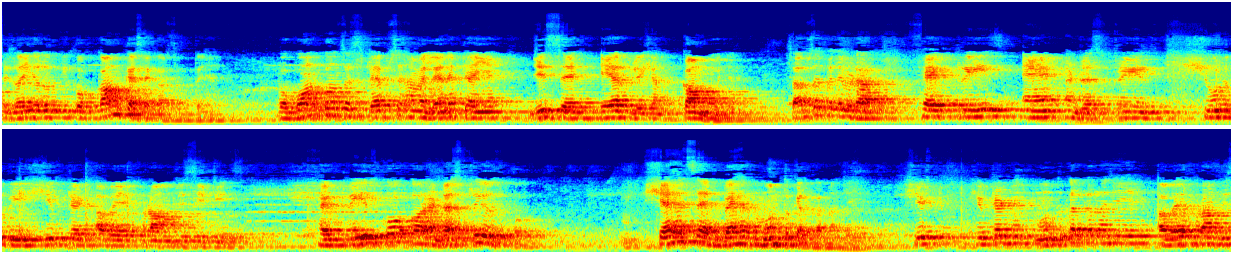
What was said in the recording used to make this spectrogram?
फिजाई आलूदगी को कम कैसे कर सकते हैं? वो कौन कौन से स्टेप्स हमें लेने चाहिए जिससे एयर पोल्यूशन कम हो जाए? सबसे पहले बेटा factories and industries should be shifted away from the cities factories को और इंडस्ट्रीज़ को शहर से बहर मुंतकिल करना चाहिए। शिफ्ट शिफ्टेड में मुंतकल करना चाहिए। अवेयर फ्राम द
